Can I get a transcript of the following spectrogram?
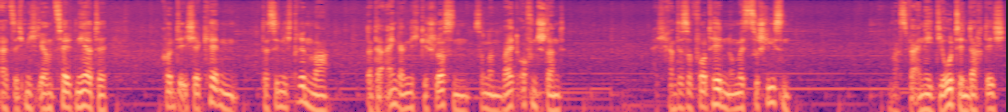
Als ich mich ihrem Zelt näherte, konnte ich erkennen, dass sie nicht drin war, da der Eingang nicht geschlossen, sondern weit offen stand. Ich rannte sofort hin, um es zu schließen. Was für eine Idiotin, dachte ich.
